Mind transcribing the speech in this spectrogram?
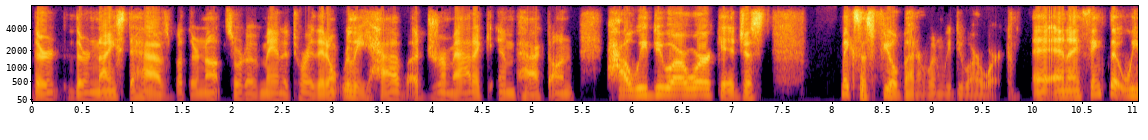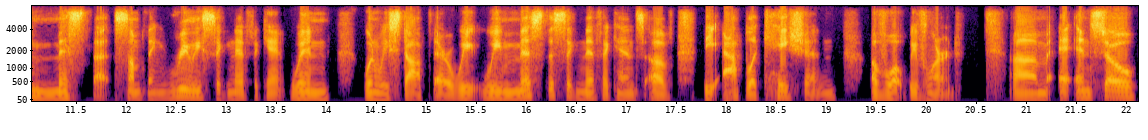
they're they're nice to have, but they're not sort of mandatory. They don't really have a dramatic impact on how we do our work. It just makes us feel better when we do our work. And I think that we miss that something really significant when when we stop there. We we miss the significance of the application of what we've learned. Um, and so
